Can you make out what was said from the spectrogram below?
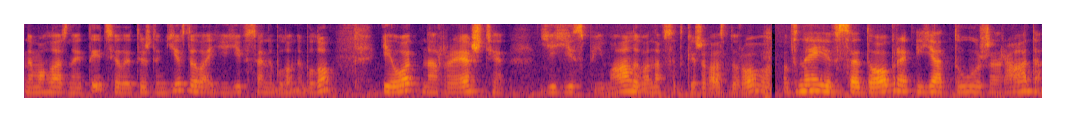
не могла знайти. Цілий тиждень їздила, її все не було, не було. І от нарешті її спіймали. Вона все-таки жива, здорова. В неї все добре, і я дуже рада,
